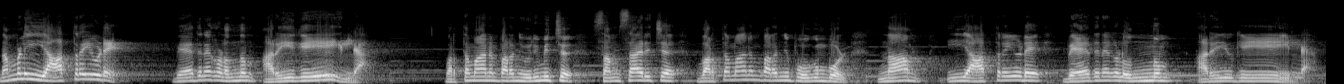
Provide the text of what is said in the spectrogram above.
നമ്മൾ ഈ യാത്രയുടെ വേദനകളൊന്നും അറിയുകയേയില്ല. വർത്തമാനം പറഞ്ഞ് ഒരുമിച്ച് സംസാരിച്ച് വർത്തമാനം പറഞ്ഞു പോകുമ്പോൾ നാം ഈ യാത്രയുടെ വേദനകളൊന്നും അറിയുകയേയില്ല.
